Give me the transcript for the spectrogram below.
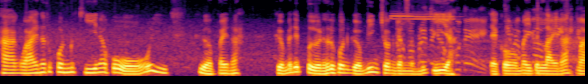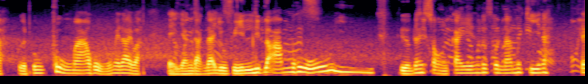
ทางไว้นะทุกคนเมื่อกี้นะโอ้โหเกือบไปนะ เกือบไม่ได้เปิดนะทุกคนเกือบวิ่งชนกันเมื่อกี้อะ แต่ก็ไม่เป็นไรนะ มาเปิดพุ่งพุ่งมาโอ้โหไม่ได้วะแต่ยังดักได้อยู่ฟีลิบลามโอ้โหเกือบได้ส่องไกลนะทุกคนนะเมื่อกี้นะได้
